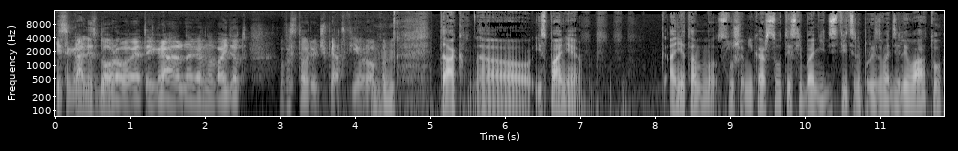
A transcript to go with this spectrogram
И сыграли здорово. Эта игра, наверное, войдет в историю чемпионатов Европы. Так, э, Испания. Они там, слушай, мне кажется, вот если бы они действительно производили вату,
